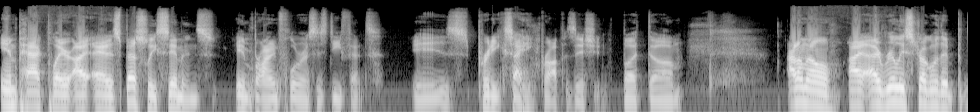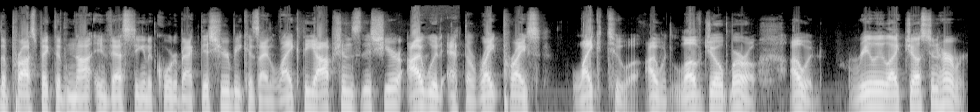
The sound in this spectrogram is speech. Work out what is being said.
impact player, I, and especially Simmons in Brian Flores' defense is pretty exciting proposition. But um, I don't know. I, I really struggle with the, the, prospect of not investing in a quarterback this year because I like the options this year. I would, at the right price, like Tua. I would love Joe Burrow. I would really like Justin Herbert.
